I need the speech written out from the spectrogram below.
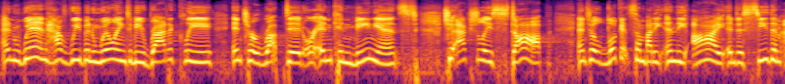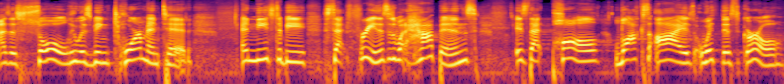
And when have we been willing to be radically interrupted or inconvenienced to actually stop and to look at somebody in the eye and to see them as a soul who is being tormented? And needs to be set free. This is what happens is that Paul locks eyes with this girl.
